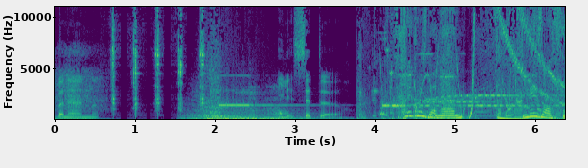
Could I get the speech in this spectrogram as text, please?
banane. Il est 7 heures. Fréquence banane. Les infos.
